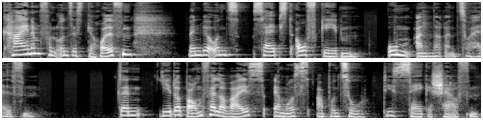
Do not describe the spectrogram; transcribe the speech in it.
Keinem von uns ist geholfen, wenn wir uns selbst aufgeben, um anderen zu helfen denn jeder Baumfäller weiß, er muss ab und zu die Säge schärfen.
